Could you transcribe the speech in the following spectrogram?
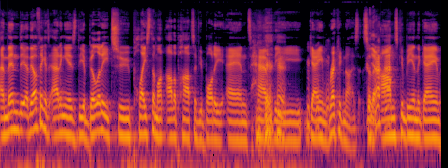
and then the, the other thing it's adding is the ability to place them on other parts of your body and have the game recognize it. So that arms can be in the game,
